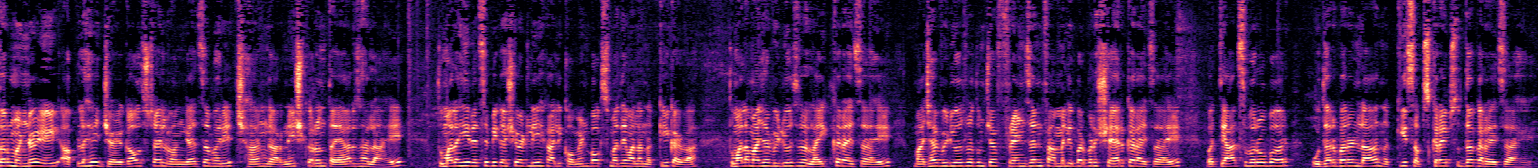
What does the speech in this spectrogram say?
तर मंडळी आपलं हे जळगाव स्टाईल वांग्याचं भरीत छान गार्निश करून तयार झालं आहे. तुम्हाला ही रेसिपी कशी वाटली हे खाली कॉमेंट बॉक्समध्ये मला नक्की कळवा. तुम्हाला माझ्या व्हिडिओजला लाईक करायचं आहे माझ्या व्हिडिओजला तुमच्या फ्रेंड्स अँड फॅमिली बरोबर शेअर करायचं आहे व त्याचबरोबर उदरभरणला नक्की सबस्क्राईब सुद्धा करायचं आहे.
